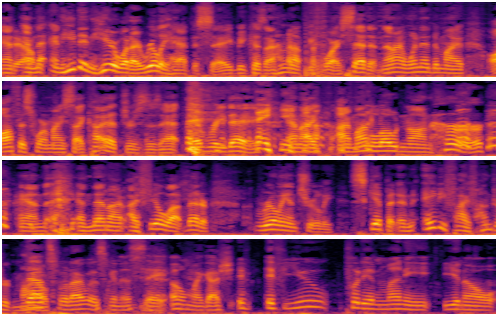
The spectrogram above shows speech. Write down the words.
And, Yeah. and, th- and he didn't hear what I really had to say because I hung up before I said it. And then I went into my office where my psychiatrist is at every day, and I, I'm unloading on her, and and then I, I feel a lot better. Really and truly, skip it. And 8,500 miles. That's what I was going to say. Oh my gosh. If if you put in money, you know,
